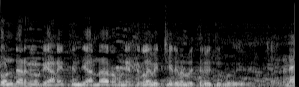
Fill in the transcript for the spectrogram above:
தொண்டர்களுடைய அனைத்து இந்திய அன்னார முன்னேற்றங்களும் வெற்றியிடும் என்பதை தெரிவித்துக் கொள்கிறேன்.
